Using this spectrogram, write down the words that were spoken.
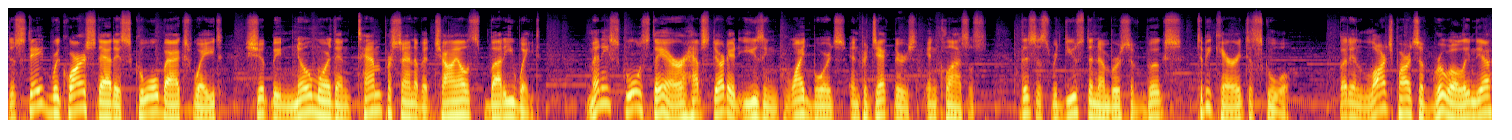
The state requires that a school bag's weight should be no more than 10% of a child's body weight. Many schools there have started using whiteboards and projectors in classes. This has reduced the numbers of books to be carried to school. But in large parts of rural India,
